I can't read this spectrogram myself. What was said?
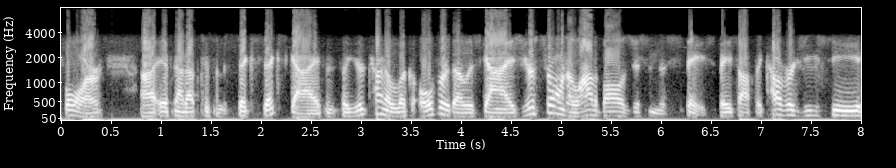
four, uh, if not up to some six six guys. And so you're trying to look over those guys. You're throwing a lot of balls just into space based off the coverage you see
